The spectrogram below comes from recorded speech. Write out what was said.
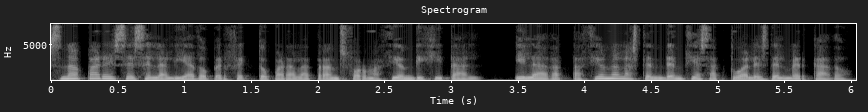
SnapAres es el aliado perfecto para la transformación digital y la adaptación a las tendencias actuales del mercado.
